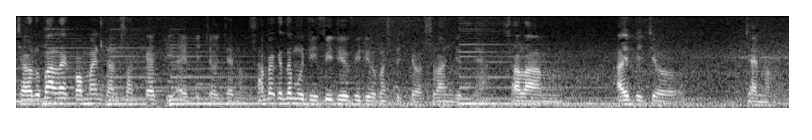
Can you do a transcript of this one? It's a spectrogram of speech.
jangan lupa like, komen, dan subscribe di iBejo channel. Sampai ketemu di video-video Mas Bejo selanjutnya. Salam iBejo channel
